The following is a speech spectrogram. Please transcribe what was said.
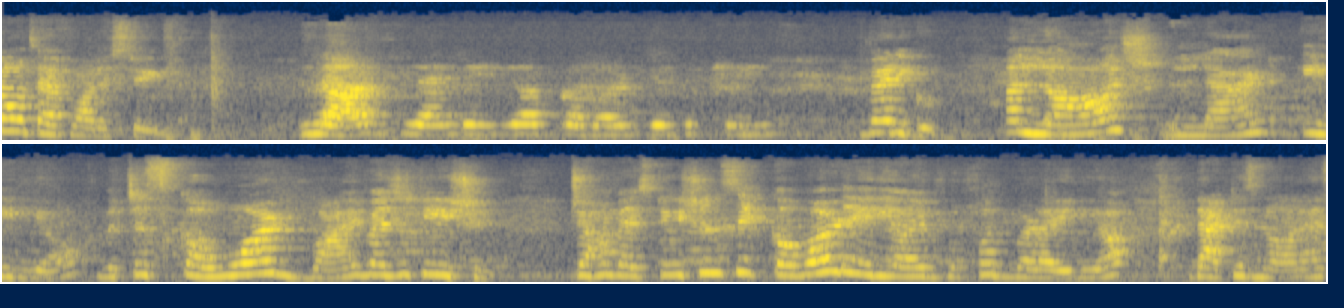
होता है forest area large land area covered with trees very good a large land area which is covered by vegetation जहाँ वेजिटेशन से कवर्ड एरिया है बहुत बड़ा area that is known as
